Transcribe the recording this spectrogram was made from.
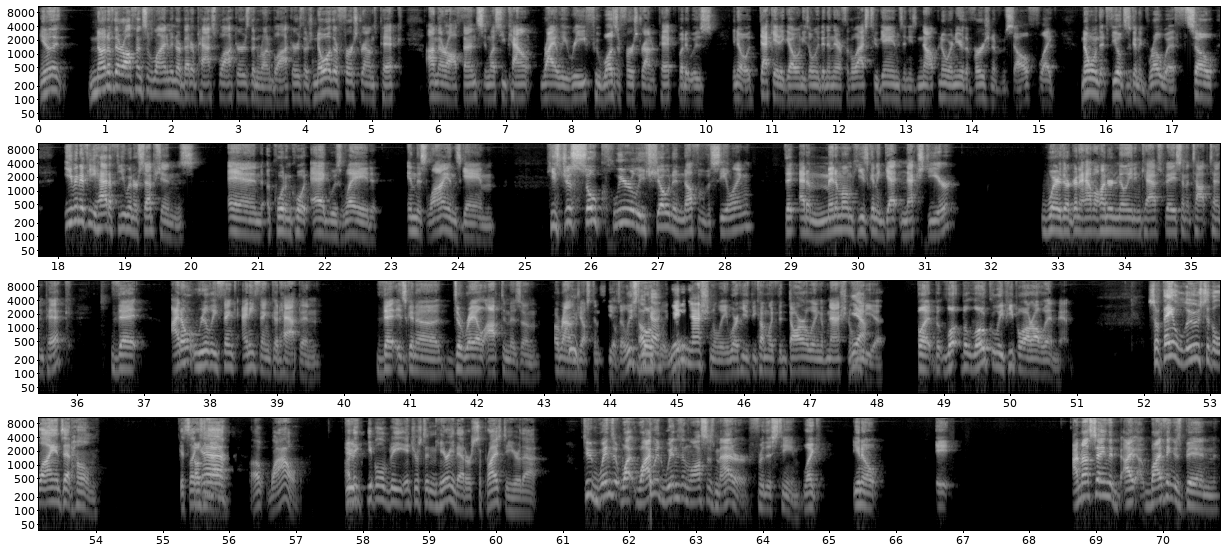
You know, none of their offensive linemen are better pass blockers than run blockers. There's no other first round pick on their offense unless you count Riley Reiff, who was a first round pick, but it was, you know, a decade ago and he's only been in there for the last two games and he's not nowhere near the version of himself. Like no one that Fields is going to grow with. So even if he had a few interceptions and a quote unquote egg was laid in this Lions game, he's just so clearly shown enough of a ceiling that at a minimum he's going to get next year where they're going to have 100 million in cap space and a top 10 pick that I don't really think anything could happen that is going to derail optimism around hmm. Justin Fields, at least okay. locally, maybe nationally, where he's become like the darling of national yeah. media. But but lo- but locally, people are all in, man. So if they lose to the Lions at home, it's like, yeah. Oh, wow. Dude, I think people will be interested in hearing that or surprised to hear that. Dude, wins it. Why, why would wins and losses matter for this team? Like, you know, it. I'm not saying that I, my thing has been,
